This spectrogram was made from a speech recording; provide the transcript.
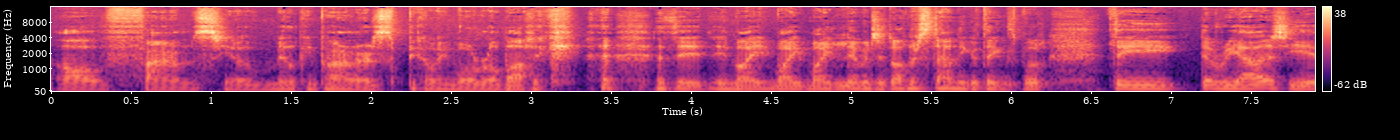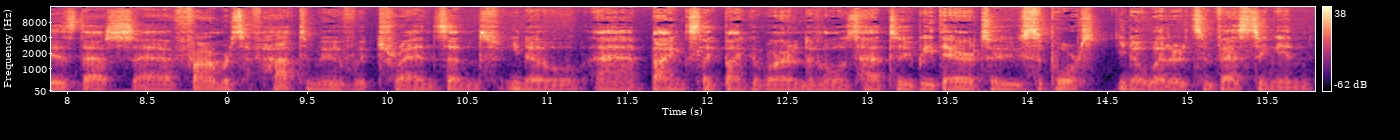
of farms, you know, milking parlours becoming more robotic in my, my, my limited understanding of things. But the the reality is that uh, farmers have had to move with trends, and you know, uh, banks like Bank of Ireland have always had to be there to support, you know, whether it's investing in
